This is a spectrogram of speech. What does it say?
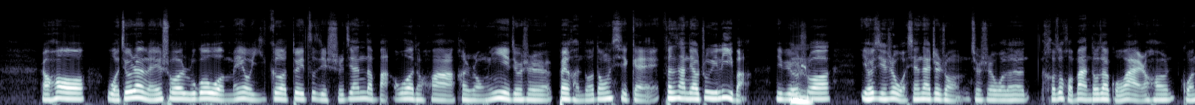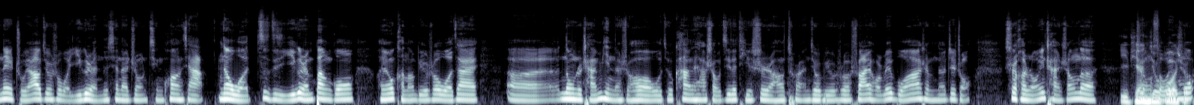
然后我就认为说，如果我没有一个对自己时间的把握的话，很容易就是被很多东西给分散掉注意力吧。你比如说。尤其是我现在这种，就是我的合作伙伴都在国外，然后国内主要就是我一个人的。现在这种情况下，那我自己一个人办公，很有可能，比如说我在呃弄着产品的时候，我就看了一下手机的提示，然后突然就比如说刷一会儿微博啊什么的，这种是很容易产生的。一天就过去了。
